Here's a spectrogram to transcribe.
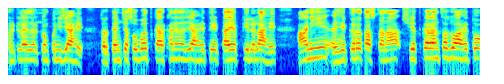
फर्टिलायझर कंपनी जी आहे तर त्यांच्यासोबत कारखान्यानं जे आहे ते टायअप केलेलं आहे. आणि हे करत असताना शेतकऱ्यांचा जो आहे तो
